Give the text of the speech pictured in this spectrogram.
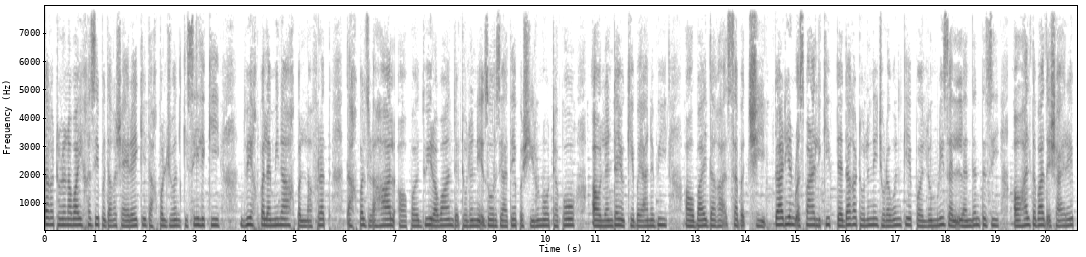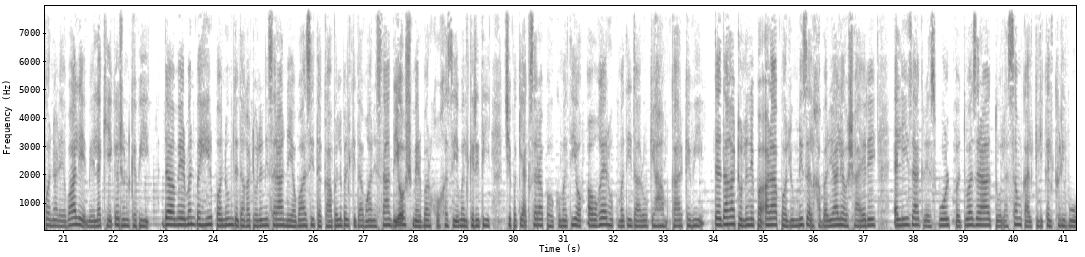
دغه ټولنه وايي خزي په دغه شاعرۍ کې د خپل ژوند کیسې لیکي دوی خپل مینا خپل نفرت د خپل زړه حال او په دوی روان د ټولنې زور زیاتې په شیرونو ټپو او لنډیو کې بیانوي او باید دغه ثبت شي ګارډین ورځپاڼه لیکي د دغه ټولنې جوړونکې په لومړي ځل لندن ته ځي او هلته بعد شاعرۍ په نړیوالې میله کې ګډون کوي د میرمن بهیر په نوم د دغه ټولنې سره نه یوازې د کابل بلکې د افغانستان د یو شمېر برخو ښځې ملګرې دي چې پکې اکثره په حکومتي او غیر حکومتي ادارو کې هم کار کوي د دغه ټولنې په اړه په لومړي ځل خبريال او شاعرې الیزا ګریسوولډ په 2012 کال کې لیکل کړي وو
